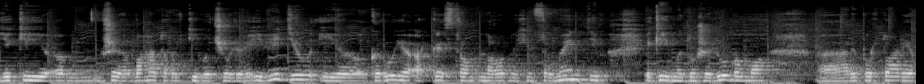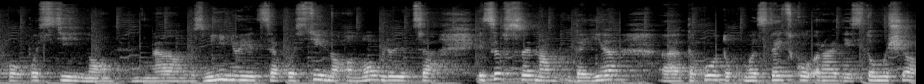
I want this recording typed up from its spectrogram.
який ем, вже багато років очолює і відділ, і е, керує оркестром народних інструментів, який ми дуже любимо. е, Репертуар якого постійно е, змінюється, постійно оновлюється, і це все нам дає таку мистецьку радість, тому що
